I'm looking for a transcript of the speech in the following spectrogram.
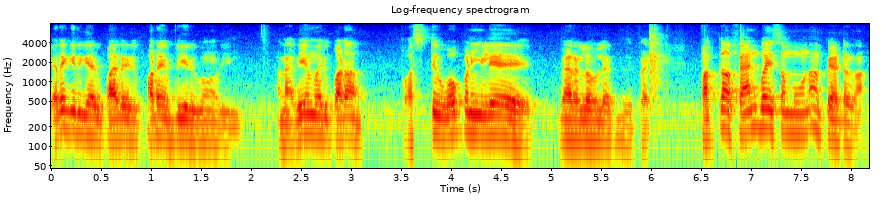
இறக்கிருக்காரு பாரு படம் எப்படி இருக்கும் அப்படின்னு. ஆனால் அதே மாதிரி படம் ஃபஸ்ட்டு ஓப்பனிங்லேயே வேறு லெவலில் இருந்தது பேட்டை. பக்கா ஃபேன் பாய் சம்பவம்னா பேட்டை தான்.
